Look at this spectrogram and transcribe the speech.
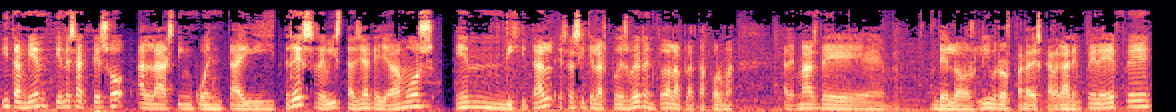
y también tienes acceso a las 53 revistas ya que llevamos en digital. Esas sí que las puedes ver en toda la plataforma. Además de, de los libros para descargar en PDF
